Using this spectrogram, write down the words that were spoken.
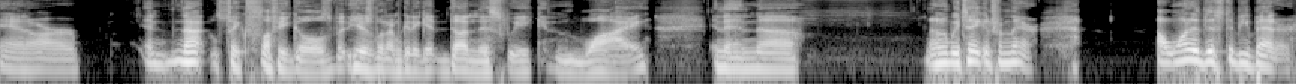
and our and not like fluffy goals, but here's what I'm going to get done this week and why. And then uh, and we take it from there. I wanted this to be better.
